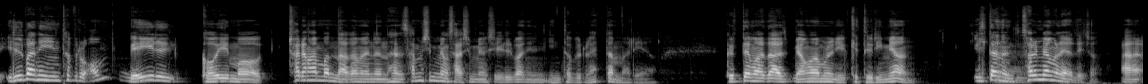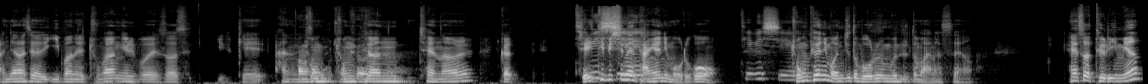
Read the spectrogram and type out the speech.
일반인 인터뷰를 엄- 매일 거의 뭐 촬영 한 번 나가면은 한 30명, 40명씩 일반인 인터뷰를 했단 말이에요. 그때마다 명함을 이렇게 드리면 일단은 음. 설명을 해야 되죠. 아, 안녕하세요. 이번에 중앙일보에서 이렇게 한 종, 종편, 종편 네. 채널, 그러니까 JTBC는 당연히 모르고 TBC 종편이 뭔지도 모르는 분들도 많았어요. 해서 드리면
